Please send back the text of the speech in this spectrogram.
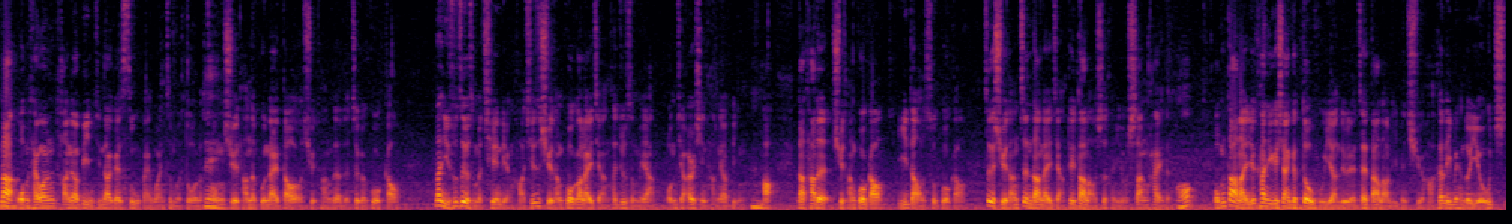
那我们台湾糖尿病已经大概四五百万这么多了，从血糖的不耐到血糖的的这个过高。那你说这有什么牵连？哈，其实血糖过高来讲，它就是怎么样？我们讲二型糖尿病。好，那它的血糖过高，胰岛素过高，这个血糖震荡来讲，对大脑是很有伤害的。哦，我们大脑你就看一个像一个豆腐一样，对不对？在大脑里面去哈，它里面很多油脂。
